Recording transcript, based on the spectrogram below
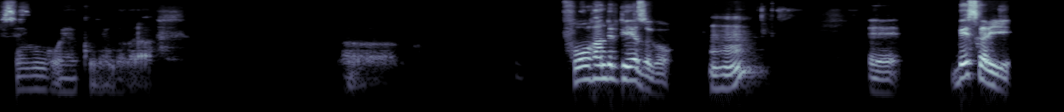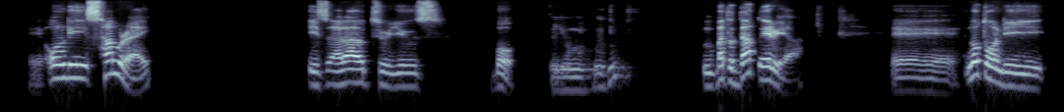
1500年だから、uh, 400 years ago, Mm-hmm. eh, basically, eh, only samurai is allowed to use bow. Mm-hmm. But that area, eh, not only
